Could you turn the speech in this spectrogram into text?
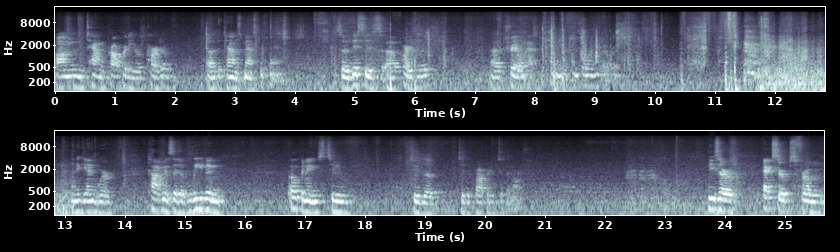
on town property or part of uh, the town's master plan. So this is uh, part of the uh, trail master plan Golden Road. And again, we're cognizant of leaving openings to, to the, to the property to the north. These are excerpts from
